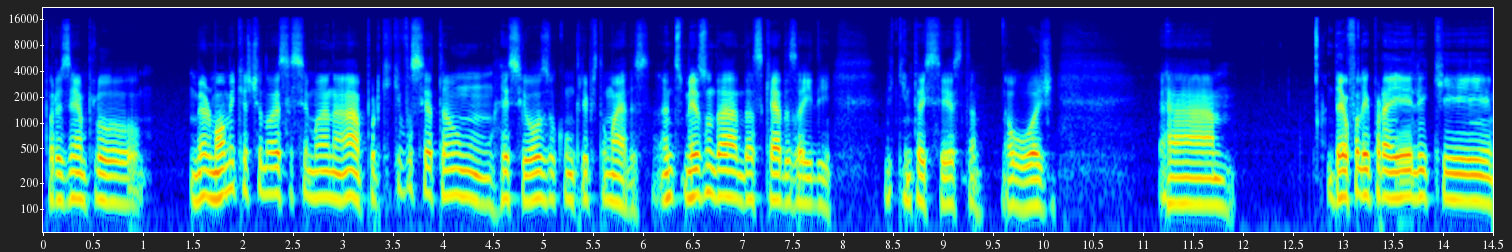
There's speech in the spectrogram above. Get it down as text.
por exemplo, meu irmão me questionou essa semana, ah, por que, que você é tão receoso com criptomoedas? Antes mesmo da, das quedas aí de, de quinta e sexta, ou hoje. Ah, daí eu falei para ele que,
